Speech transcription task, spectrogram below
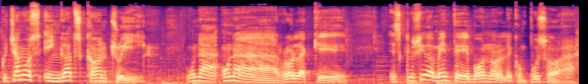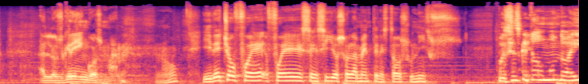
Escuchamos In God's Country, una, una rola que exclusivamente Bono le compuso a, los gringos, man. ¿no? Y de hecho fue, fue sencillo solamente en Estados Unidos. pues es que todo el mundo ahí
